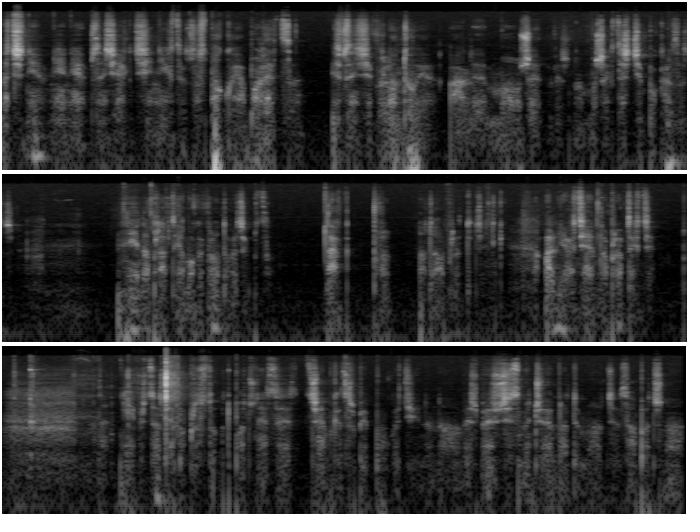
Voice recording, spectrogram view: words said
Znaczy nie, nie, nie, w sensie jak Ci się nie chce, to spoko, ja polecę. I w sensie wyląduję, ale może, wiesz, no może chcesz Ci pokazać. Nie, naprawdę, ja mogę wylądować jakby co. Tak, no dobra, to dzięki. Ale ja chciałem, naprawdę chciałem. Nie, wiesz co, to ja po prostu odpocznę, sobie drzemkę zrobię pół godziny, no. Wiesz, bo już się zmęczyłem na tym locie, zobacz, no.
